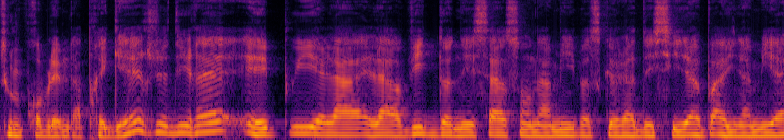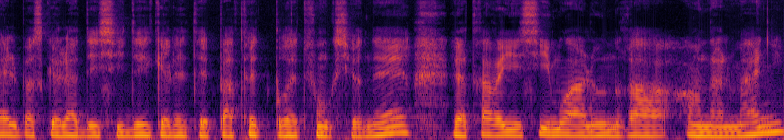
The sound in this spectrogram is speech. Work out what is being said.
tout le problème d'après-guerre, je dirais. Et puis, elle a, vite donné ça à son amie, parce qu'elle a décidé, pas une amie à elle, parce qu'elle a décidé qu'elle n'était pas faite pour être fonctionnaire. Elle a travaillé six mois à l'UNRWA en Allemagne.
